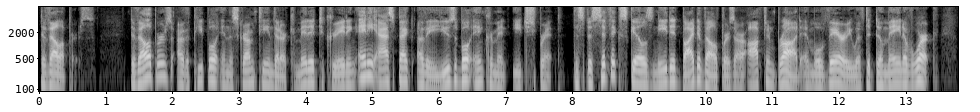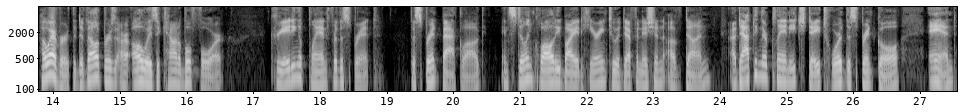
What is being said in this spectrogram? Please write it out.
Developers. Developers are the people in the Scrum team that are committed to creating any aspect of a usable increment each sprint. The specific skills needed by developers are often broad and will vary with the domain of work. However, the developers are always accountable for creating a plan for the sprint, the sprint backlog, instilling quality by adhering to a definition of done, adapting their plan each day toward the sprint goal, and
